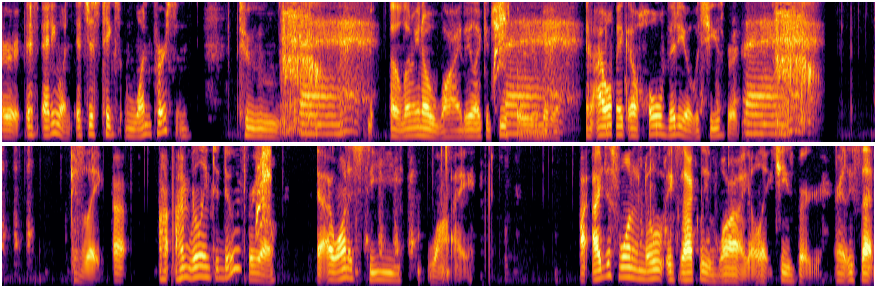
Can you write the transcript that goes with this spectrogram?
or if anyone, it just takes one person to uh, let me know why they like the cheeseburger video. And I will make a whole video with cheeseburger. Because, like, uh, I- I'm willing to do it for y'all. I want to see why. I, I just want to know exactly why y'all like cheeseburger. Or at least that,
